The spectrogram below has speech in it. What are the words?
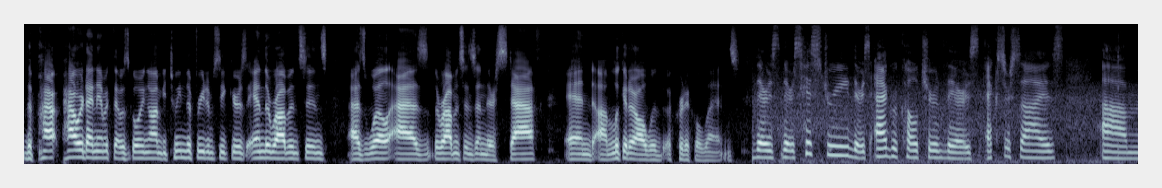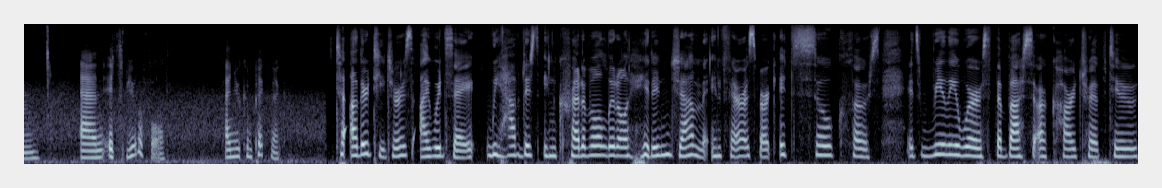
the power dynamic that was going on between the Freedom Seekers and the Robinsons, as well as the Robinsons and their staff, and um, look at it all with a critical lens. There's, there's history, there's agriculture, there's exercise, um, and it's beautiful. And you can picnic to other teachers, I would say we have this incredible little hidden gem in Ferrisburgh. It's so close. It's really worth the bus or car trip to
